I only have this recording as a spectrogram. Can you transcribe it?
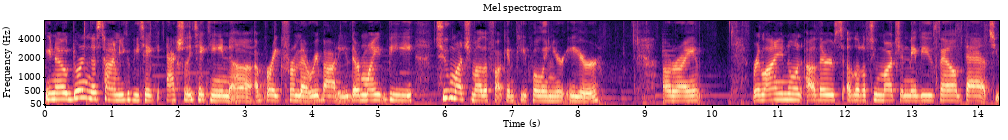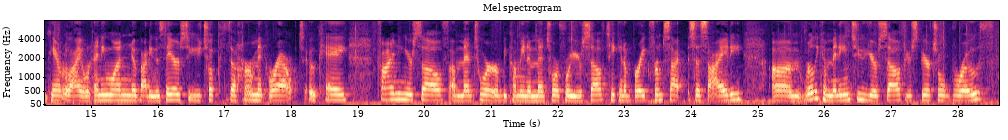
you know, during this time, you could be taking actually taking uh, a break from everybody. There might be too much motherfucking people in your ear. All right relying on others a little too much, and maybe you found that you can't rely on anyone, nobody was there, so you took the hermit route, okay? Finding yourself a mentor or becoming a mentor for yourself, taking a break from society, um, really committing to yourself, your spiritual growth.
